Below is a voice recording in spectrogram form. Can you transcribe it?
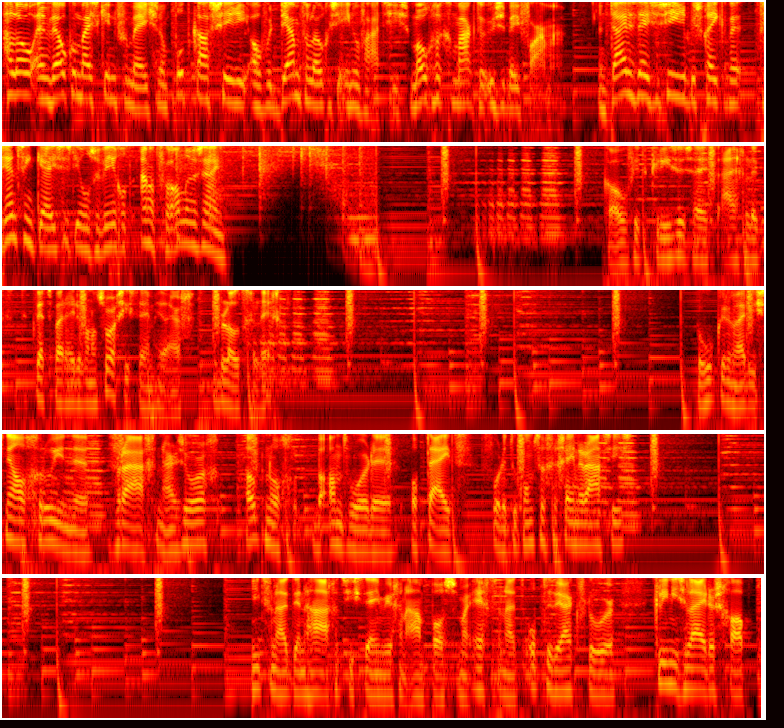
Hallo en welkom bij Skinformation, een podcastserie over dermatologische innovaties, mogelijk gemaakt door UCB Pharma. En tijdens deze serie bespreken we trends en cases die onze wereld aan het veranderen zijn. COVID-crisis heeft eigenlijk de kwetsbaarheden van het zorgsysteem heel erg blootgelegd. Hoe kunnen wij die snel groeiende vraag naar zorg ook nog beantwoorden op tijd voor de toekomstige generaties? Niet vanuit Den Haag het systeem weer gaan aanpassen, maar echt vanuit op de werkvloer, klinisch leiderschap.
